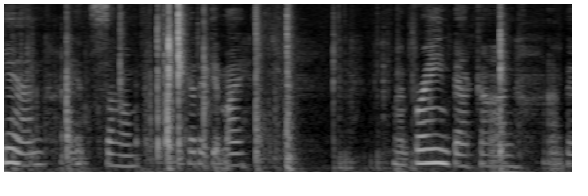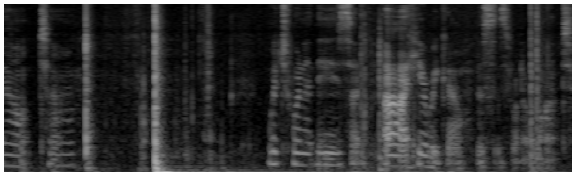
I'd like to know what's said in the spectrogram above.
again, it's um, got to get my my brain back on about uh, which one of these. ah, here we go. This is what I want.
